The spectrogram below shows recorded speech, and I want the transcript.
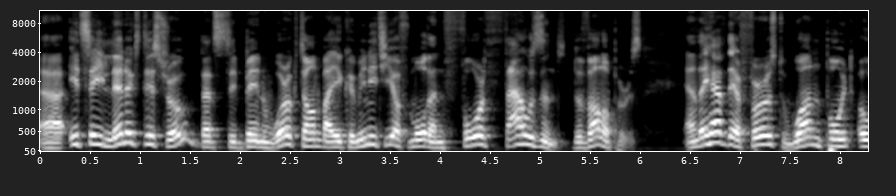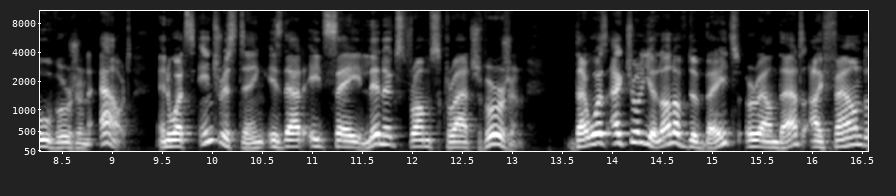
Uh, it's a Linux distro that's been worked on by a community of more than 4,000 developers. And they have their first 1.0 version out. And what's interesting is that it's a Linux from scratch version. There was actually a lot of debate around that. I found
